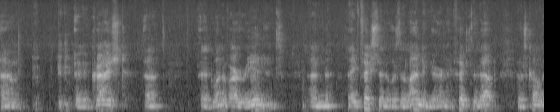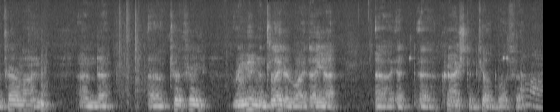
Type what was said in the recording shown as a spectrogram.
uh, um, uh, crashed, uh, at one of our reunions. And they fixed it, it was the landing gear, and they fixed it up. It was called the Caroline. And, uh, uh, two or three reunions later, why, they, uh, uh, it, uh, crashed and killed both, the oh,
